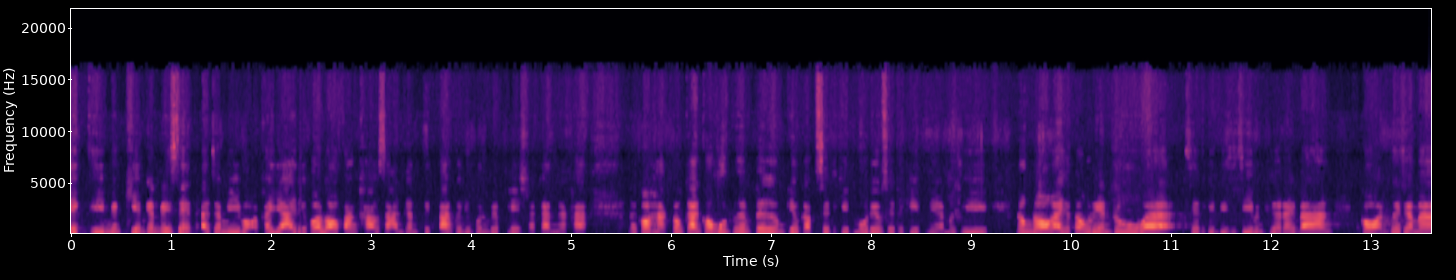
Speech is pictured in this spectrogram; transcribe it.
เด็กทีมยังเขียนกันไม่เสร็จ อาจจะมีบอกขยายเดี๋ยวก็รอฟังข่าวสารกันติดตามกันอยู่บนเว็บเพจแล้วกันนะคะ แล้วก็หากต้องการข้อมูลเพิ่มเติมเกี่ยวกับเศรษฐกิจโมเดลเศรษฐกิจเนี่ยบางทีน้องๆ อาจจะต้องเรียนรู้ว่าเศรษฐกิจ BCG มันคืออะไรบ้าง ก่อนเพื่อจะมา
